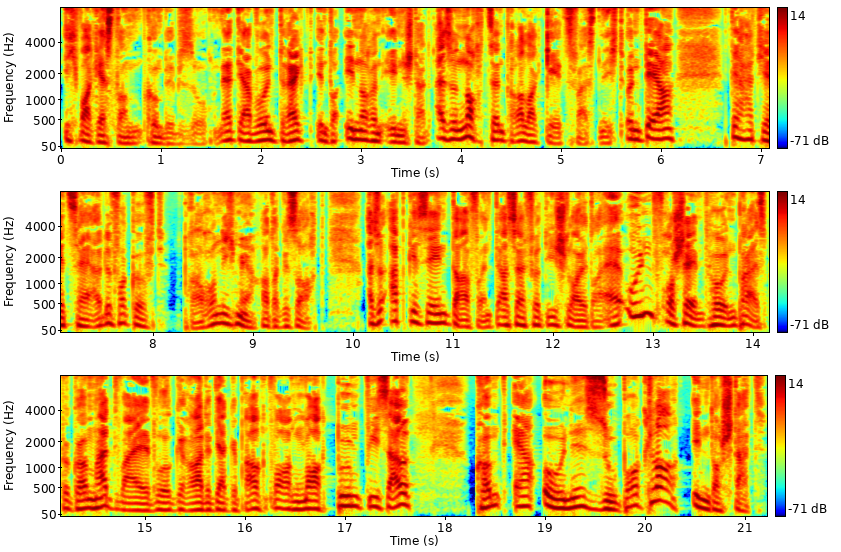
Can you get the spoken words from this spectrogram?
Ich war gestern Kumpel besuchen. Ne? Der wohnt direkt in der inneren Innenstadt. Also noch zentraler geht's fast nicht. Und der, der hat jetzt sein Auto verkauft. Braucht er nicht mehr, hat er gesagt. Also abgesehen davon, dass er für die Schleuder einen unverschämt hohen Preis bekommen hat, weil wo gerade der Gebrauchtwagenmarkt boomt wie Sau, kommt er ohne super klar in der Stadt.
